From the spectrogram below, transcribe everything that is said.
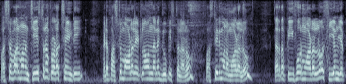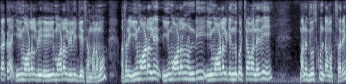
ఫస్ట్ ఆఫ్ ఆల్ మనం చేస్తున్న ప్రొడక్ట్స్ ఏంటి? అంటే ఫస్ట్ మోడల్ ఎట్లా ఉందనేది చూపిస్తున్నాను. ఫస్ట్ ఇది మన మోడలు తర్వాత పీ ఫోర్ మోడల్లో సీఎం చెప్పాక ఈ మోడల్ ఈ మోడల్ రిలీజ్ చేసాం మనము. అసలు ఈ మోడల్ ఈ మోడల్ నుండి ఈ మోడల్కి ఎందుకు వచ్చామనేది మనం చూసుకుంటాం ఒకసారి.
